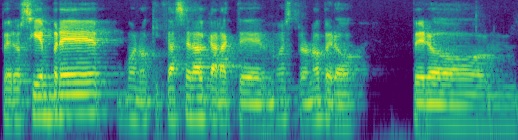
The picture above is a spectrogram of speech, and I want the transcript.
pero siempre, bueno, quizás era el carácter nuestro, ¿no? Pero, pero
